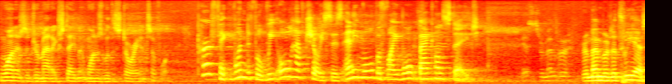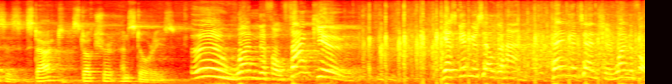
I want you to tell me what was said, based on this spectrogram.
One is a dramatic statement, one is with a story, and so forth. Perfect, wonderful. We all have choices. Any more before I walk back on stage? Yes, remember, remember the three S's start, structure, and stories. Oh, wonderful. Thank you. Yes, give yourselves a hand. Paying attention, wonderful.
